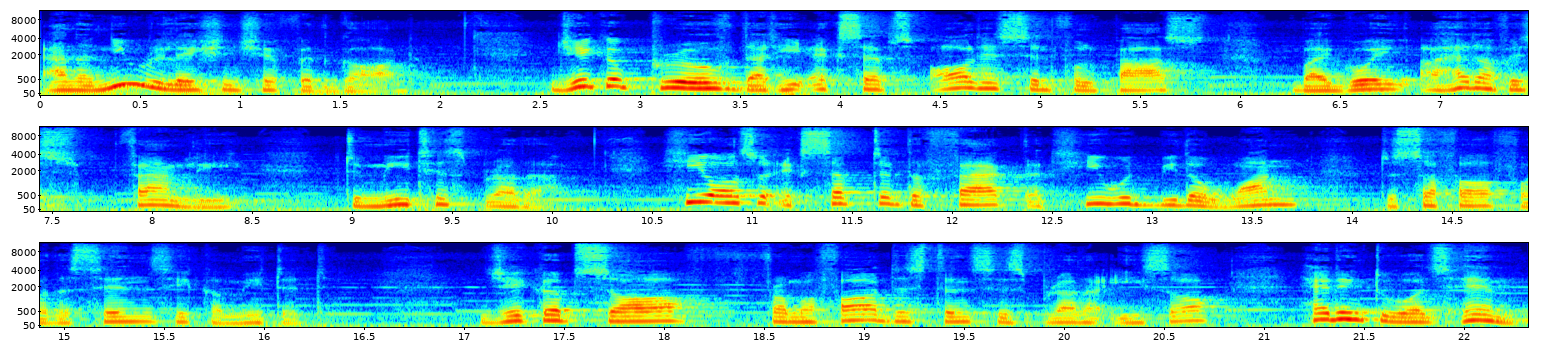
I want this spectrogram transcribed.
and a new relationship with God. Jacob proved that he accepts all his sinful past by going ahead of his family to meet his brother. He also accepted the fact that he would be the one to suffer for the sins he committed. Jacob saw from a far distance his brother Esau heading towards him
